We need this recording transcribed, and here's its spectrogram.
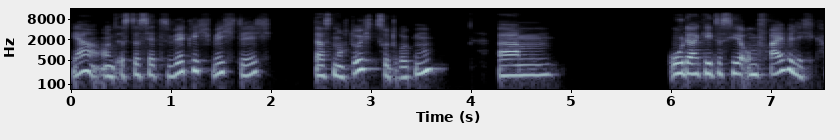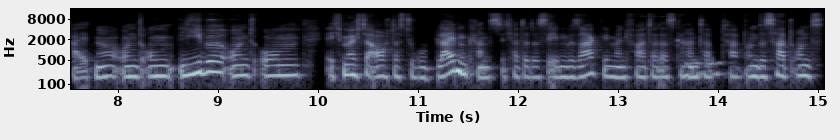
ja, und ist es jetzt wirklich wichtig, das noch durchzudrücken? Ähm, oder geht es hier um Freiwilligkeit ne? und um Liebe und um, ich möchte auch, dass du gut bleiben kannst. Ich hatte das eben gesagt, wie mein Vater das gehandhabt mhm. hat. Und es hat uns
